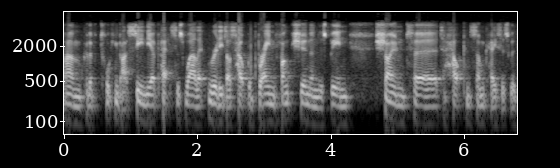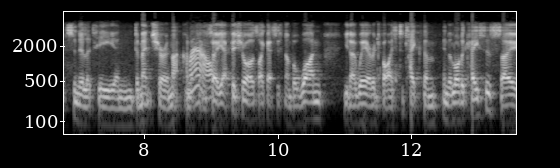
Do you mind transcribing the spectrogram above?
um, kind of talking about senior pets as well, it really does help with brain function and has been shown to, to help in some cases with senility and dementia and that kind wow. of thing. So yeah, fish oils, I guess, is number one. You know, we're advised to take them in a lot of cases. So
